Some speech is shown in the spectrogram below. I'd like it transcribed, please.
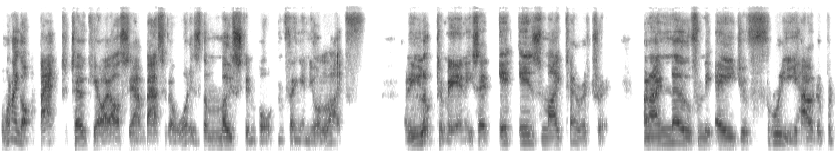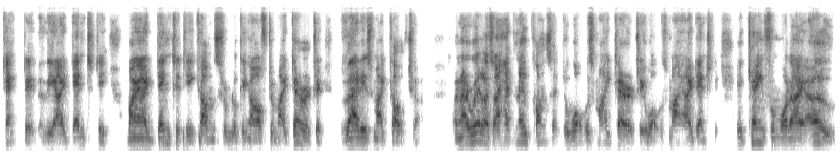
But when I got back to Tokyo, I asked the ambassador, What is the most important thing in your life? And he looked at me and he said, It is my territory. And I know from the age of three how to protect it, the identity. My identity comes from looking after my territory. That is my culture. And I realized I had no concept of what was my territory, what was my identity. It came from what I owned,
